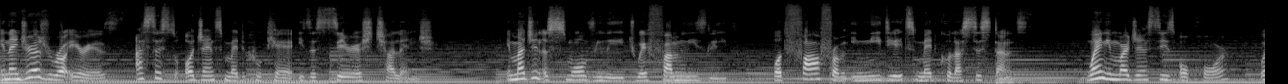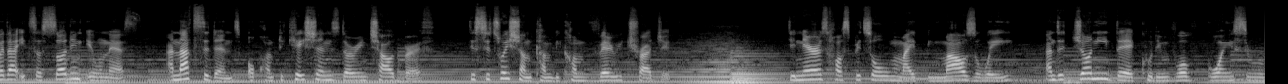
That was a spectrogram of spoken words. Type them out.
In Nigeria's rural areas, access to urgent medical care is a serious challenge. Imagine a small village where families live, but far from immediate medical assistance. When emergencies occur, whether it's a sudden illness, an accident, or complications during childbirth, the situation can become very tragic. The nearest hospital might be miles away, and the journey there could involve going through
